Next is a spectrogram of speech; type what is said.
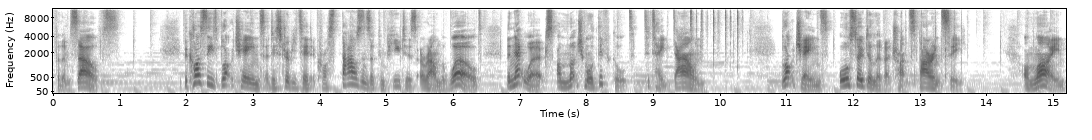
for themselves. Because these blockchains are distributed across thousands of computers around the world, the networks are much more difficult to take down. Blockchains also deliver transparency. Online,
